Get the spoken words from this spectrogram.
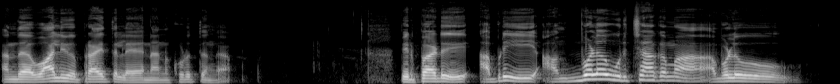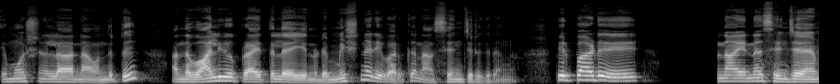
அந்த வாலிப பிராயத்தில் நான் கொடுத்தேங்க. பிற்பாடு அப்படி அவ்வளோ உற்சாகமாக அவ்வளோ எமோஷ்னலாக நான் வந்துட்டு அந்த வாலிப பிராயத்தில் என்னுடைய மிஷினரி ஒர்க்கை நான் செஞ்சுருக்கிறேங்க. பிற்பாடு நான் என்ன செஞ்சேன்?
